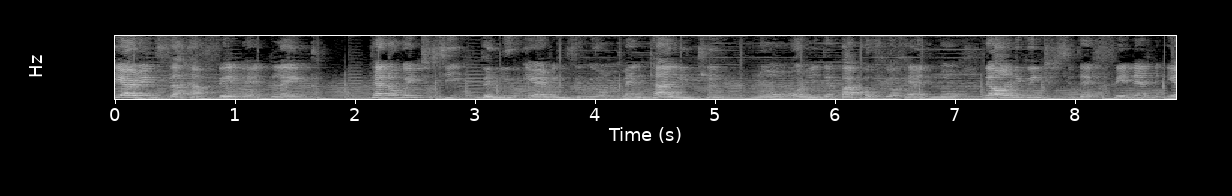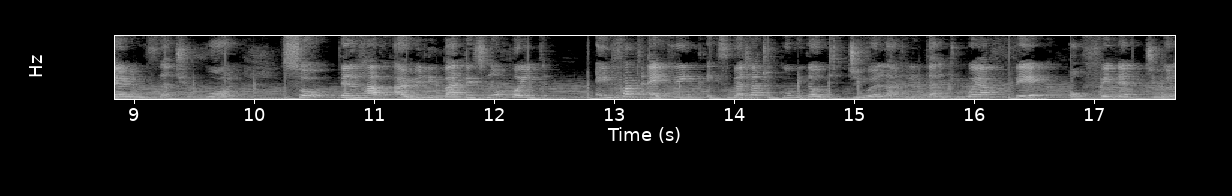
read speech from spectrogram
earrings that are faded like they're not going to see the new earrings in your mentality, no, or in the back of your head, no. They're only going to see the faded earrings that you wore. So they'll have a really bad. There's no point. In fact, I think it's better to go without jewelry than to wear fake or faded jewelry.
